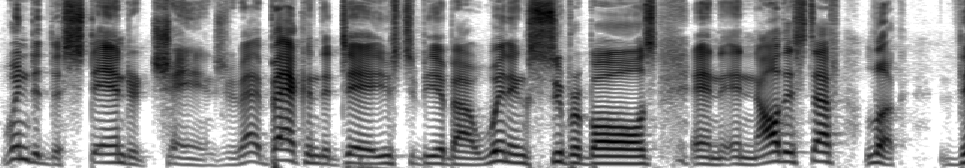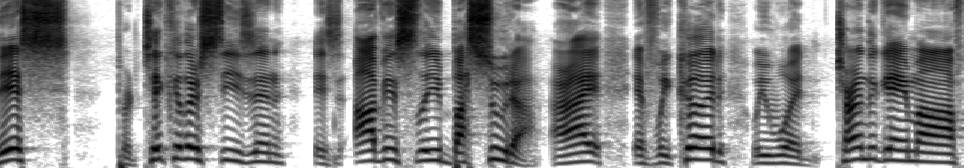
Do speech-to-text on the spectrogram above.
when did the standard change? Back in the day, it used to be about winning Super Bowls and and all this stuff. Look, this particular season is obviously basura. All right. If we could, we would turn the game off.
